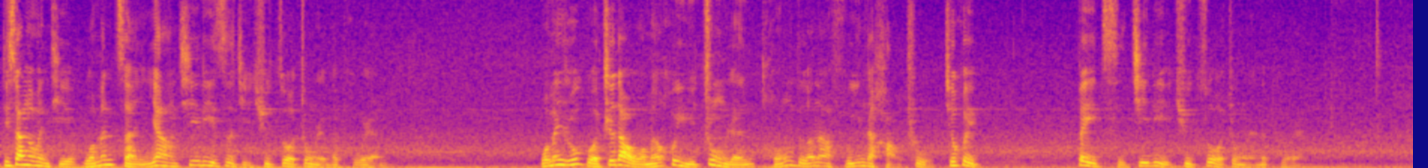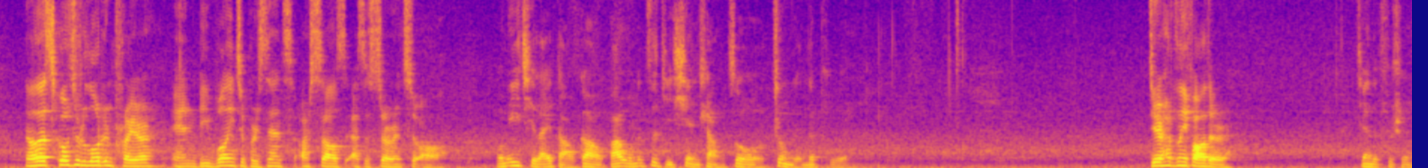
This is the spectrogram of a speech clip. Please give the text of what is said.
第三个问题，我们怎样激励自己去做众人的仆人？我们如果知道我们会与众人同得那福音的好处，就会被此激励去做众人的仆人。Now let's go to the Lord in prayer and be willing to present ourselves as a servant to all. 我们一起来祷告，把我们自己献上，做众人的仆人。 Dear Heavenly Father, 亲爱的父神，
